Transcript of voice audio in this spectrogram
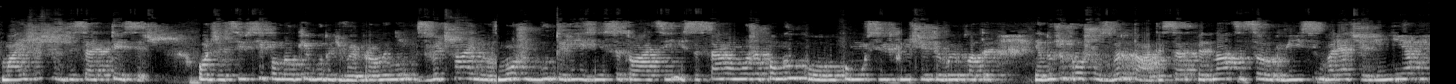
майже 60 тисяч. Отже, ці всі помилки будуть виправлені. Звичайно, можуть бути різні ситуації, і система може помилково комусь відключити виплати. Я дуже прошу звертатися 1548, гаряча лінія.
